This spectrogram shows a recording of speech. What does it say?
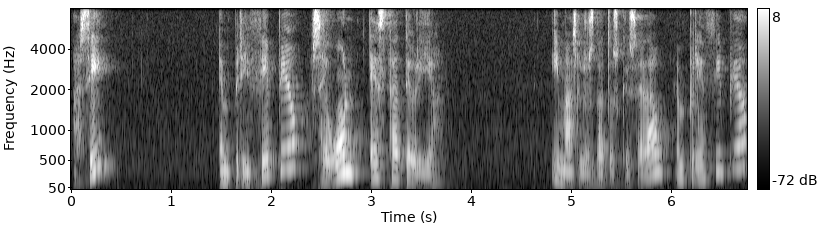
así, en principio, según esta teoría. Y más los datos que os he dado, en principio,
